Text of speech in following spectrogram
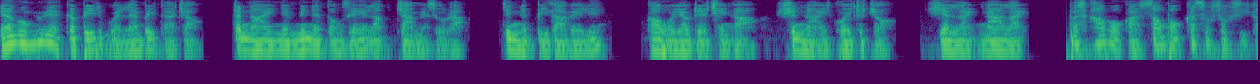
ရန်ကုန်မြို့ရဲ့ကပေးတပွဲလမ်းပိတ်တာကြောင့်တနင်္လာနဲ့မိနစ်30လောက်ကြာမယ်ဆိုတာကျင့်နေပြီးသားပဲလေကားပေါ်ရောက်တဲ့အချိန်က8နာရီခွဲကျော်ကျော်ရက်လိုက်နားလိုက်ဘတ်စကားပေါ်ကစောင်းပေါက်ခတ်ဆုပ်ဆုပ်စီက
